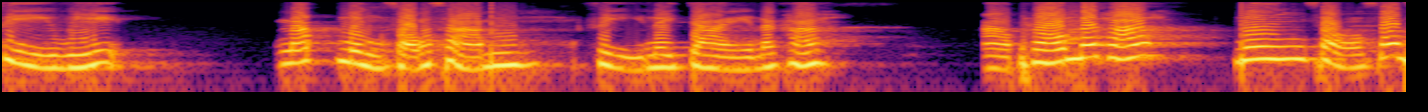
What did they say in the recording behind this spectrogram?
สี่วิ นับหนึ่งสองสาม สี่ในใจนะคะ อ่า พร้อมนะคะหนึ่งสองสาม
